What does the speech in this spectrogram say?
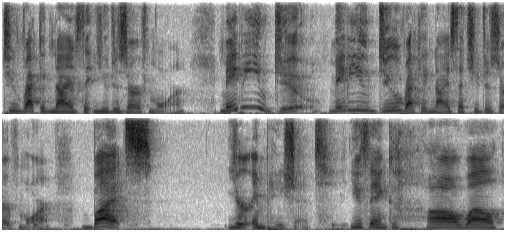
to recognize that you deserve more? Maybe you do. Maybe you do recognize that you deserve more, but you're impatient. You think, oh, well,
